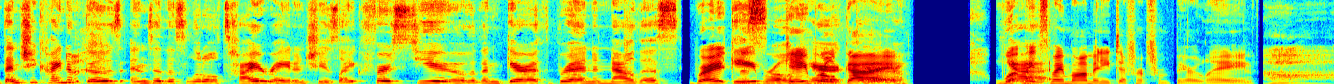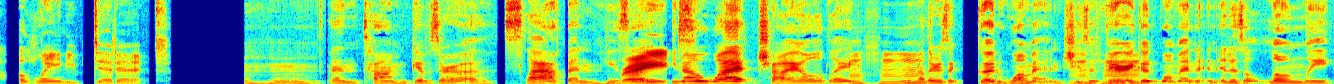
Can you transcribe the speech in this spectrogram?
then she kind of goes into this little tirade and she's like, first you, then Gareth Bryn, and now this right Gaebril this Gaebril character. guy. What yeah. makes my mom any different from Berelain? Elayne, you didn't. Mm-hmm. And Tom gives her a slap, and he's right? like, "You know what, child? Like, mm-hmm. your mother is a good woman. She's mm-hmm. a very mm-hmm. good woman, and it is a lonely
